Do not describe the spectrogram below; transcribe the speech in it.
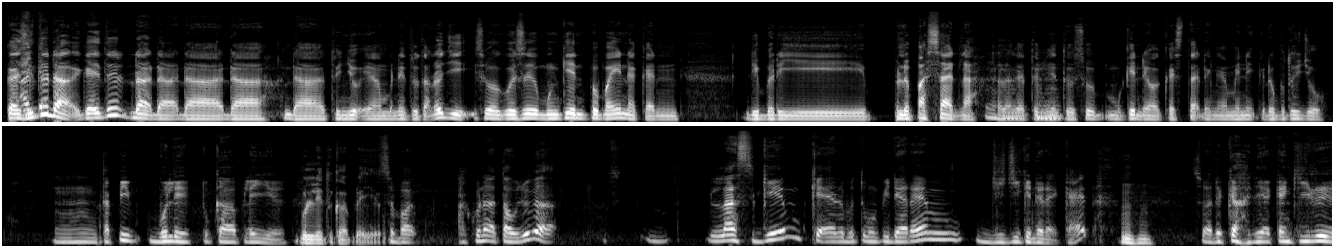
Kat agak- situ dah kat itu dah dah dah dah dah tunjuk yang benda tu tak logik. So aku rasa mungkin pemain akan diberi pelepasan lah kalau Mhm, kata macam tu. So mungkin dia akan start dengan minit ke-27. Hmm, tapi boleh tukar player. Boleh tukar player. Sebab aku nak tahu juga last game KL bertemu PDRM GG kena red card. Mhm. So adakah dia akan kira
